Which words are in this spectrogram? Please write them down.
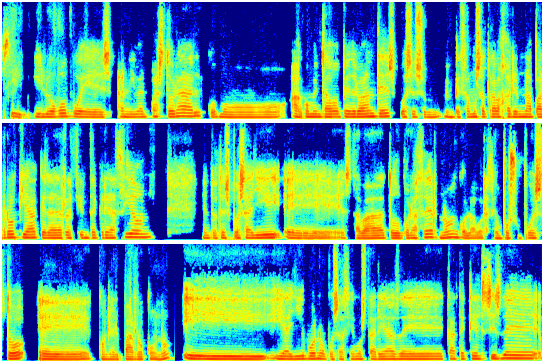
Sí, y luego pues a nivel pastoral, como ha comentado Pedro antes, pues eso, empezamos a trabajar en una parroquia que era de reciente creación, entonces pues allí eh, estaba todo por hacer, ¿no? En colaboración, por supuesto, eh, con el párroco, ¿no? Y, y allí, bueno, pues hacíamos tareas de catequesis de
